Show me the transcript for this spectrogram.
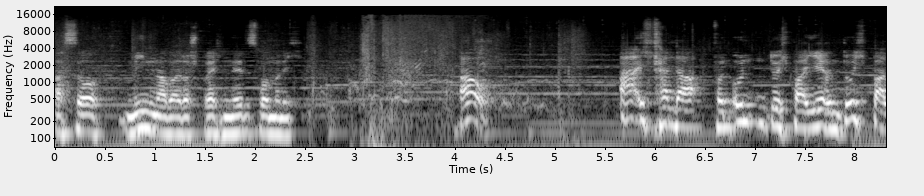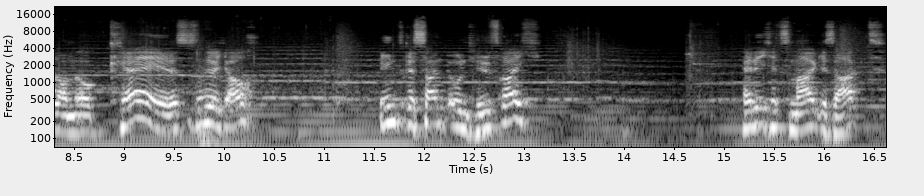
Ach so, Minenarbeiter sprechen. Ne, das wollen wir nicht. Au! Ah, ich kann da von unten durch Barrieren durchballern. Okay, das ist natürlich auch interessant und hilfreich. Hätte ich jetzt mal gesagt.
